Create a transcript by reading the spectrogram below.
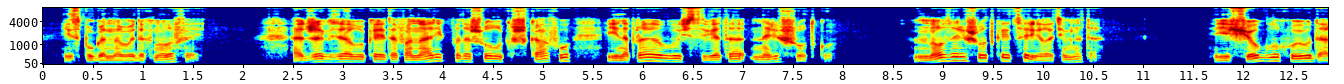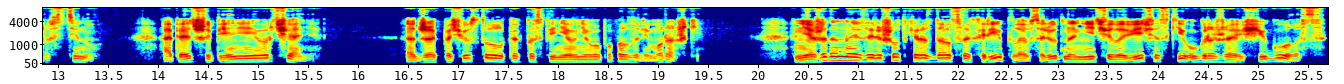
— испуганно выдохнула Фэй. А Джек взял у Кейта фонарик, подошел к шкафу и направил луч света на решетку но за решеткой царила темнота. Еще глухой удар в стену. Опять шипение и ворчание. А Джек почувствовал, как по спине у него поползли мурашки. Неожиданно из-за решетки раздался хриплый, абсолютно нечеловеческий угрожающий голос.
